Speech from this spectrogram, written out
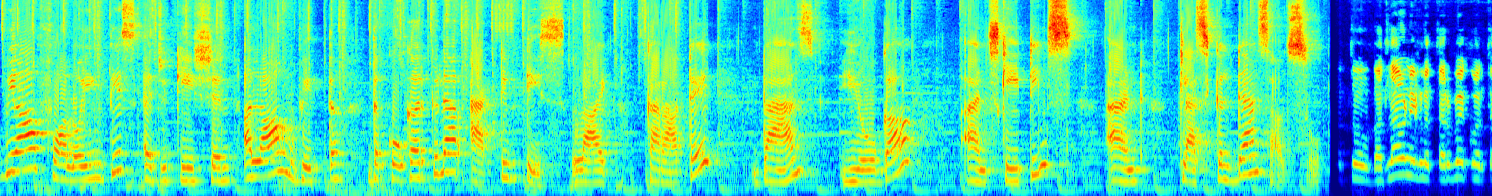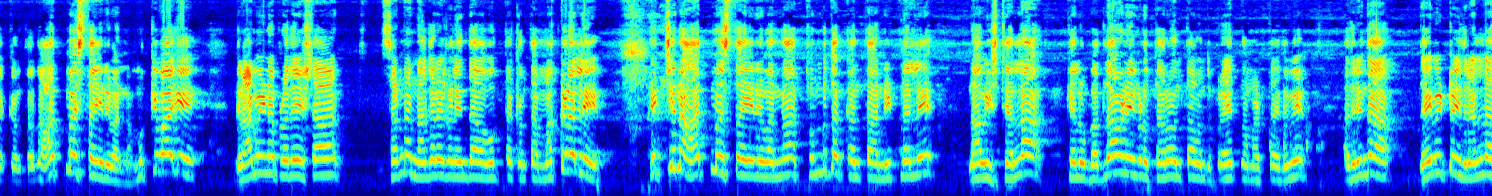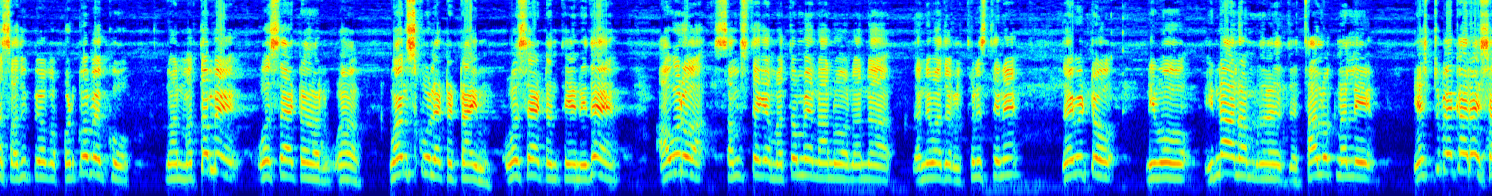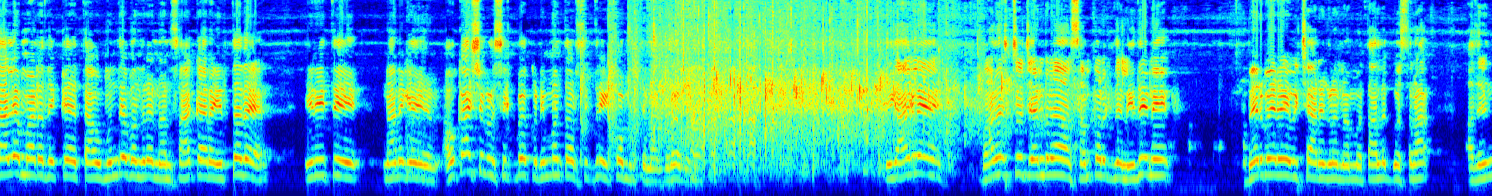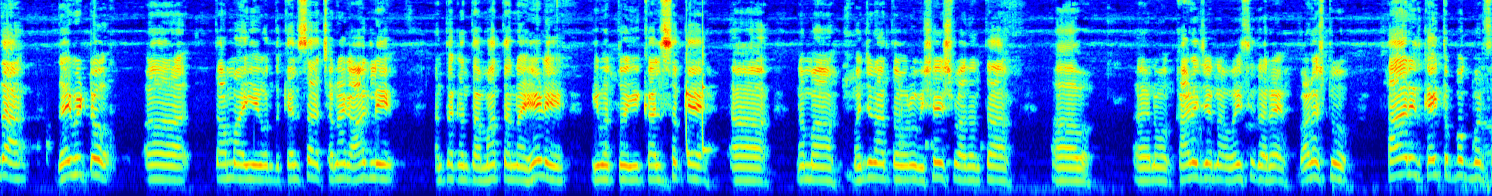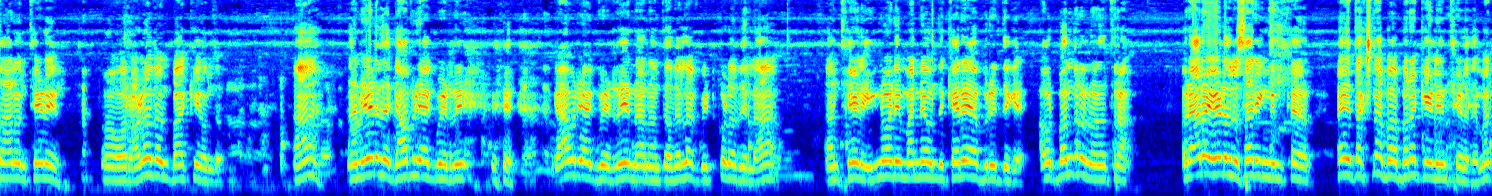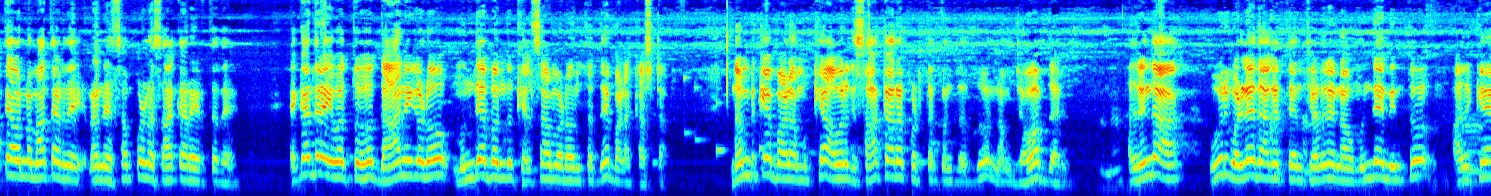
We are following this education along with the co-curricular activities like karate, dance, yoga and skatings and classical dance also. ಮತ್ತು ಬದಲಾವಣೆಗಳು ತರಬೇಕು ಅಂತಕ್ಕಂಥದ್ದು ಆತ್ಮಸ್ಥೈರ್ಯವನ್ನು ಮುಖ್ಯವಾಗಿ ಗ್ರಾಮೀಣ ಪ್ರದೇಶ ಸಣ್ಣ ನಗರಗಳಿಂದ ಹೋಗ್ತಕ್ಕಂಥ ಮಕ್ಕಳಲ್ಲಿ ಹೆಚ್ಚಿನ ಆತ್ಮಸ್ಥೈರ್ಯವನ್ನ ತುಂಬತಕ್ಕಂಥ ನಿಟ್ಟಿನಲ್ಲಿ ನಾವು ಇಷ್ಟೆಲ್ಲ ಕೆಲವು ಬದಲಾವಣೆಗಳು ತರುವಂತ ಒಂದು ಪ್ರಯತ್ನ ಮಾಡ್ತಾ ಇದೀವಿ ಅದರಿಂದ ದಯವಿಟ್ಟು ಇದರೆಲ್ಲ ಸದುಪಯೋಗ ಪಡ್ಕೋಬೇಕು. ನಾನು ಮತ್ತೊಮ್ಮೆ OSAAT one school at a time OSAAT ಅಂತ ಏನಿದೆ, ಅವರ ಸಂಸ್ಥೆಗೆ ಮತ್ತೊಮ್ಮೆ ನಾನು ನನ್ನ ಧನ್ಯವಾದಗಳು ತಿಳಿಸ್ತೀನಿ. ದಯವಿಟ್ಟು ನೀವು ಇನ್ನ ನಮ್ಮ ತಾಲೂಕಿನಲ್ಲಿ ಎಷ್ಟು ಬೇಕಾದ್ರೆ ಶಾಲೆ ಮಾಡೋದಕ್ಕೆ ತಾವು ಮುಂದೆ ಬಂದ್ರೆ ನನ್ನ ಸಹಕಾರ ಇರ್ತದೆ. ಈ ರೀತಿ ನನಗೆ ಅವಕಾಶಗಳು ಸಿಗಬೇಕು, ನಿಮ್ಮಂಥವ್ರು ಸಿಕ್ಕರೆ ಇಟ್ಕೊಂಡ್ಬಿಡ್ತೀನಿ ನಾನು. ಈಗಾಗಲೇ ಬಹಳಷ್ಟು ಜನರ ಸಂಪರ್ಕದಲ್ಲಿ ಇದ್ದೀನಿ. ಬೇರೆ ಬೇರೆ ವಿಚಾರಗಳು ನಮ್ಮ ತಾಲೂಕಿಗೋಸ್ಕರ. ಅದರಿಂದ ದಯವಿಟ್ಟು ತಮ್ಮ ಈ ಒಂದು ಕೆಲಸ ಚೆನ್ನಾಗಿ ಆಗಲಿ ಅಂತಕ್ಕಂಥ ಮಾತನ್ನು ಹೇಳಿ, ಇವತ್ತು ಈ ಕೆಲಸಕ್ಕೆ ನಮ್ಮ ಮಂಜುನಾಥ್ ಅವರು ವಿಶೇಷವಾದಂಥ ಏನು, ಕಾಳಜಿಯನ್ನು ವಹಿಸಿದ್ದಾರೆ. ಭಾಳಷ್ಟು ಸಾರ್ ಇದು ಕೈ ತಪ್ಪೋಗಿ ಬರ್ ಸಾರ್ ಅಂತ ಹೇಳಿ ಅವ್ರು ಅಳೋದೊಂದು ಬಾಕಿ ಒಂದು. ಹಾಂ ನಾನು ಹೇಳಿದೆ ಗಾಬರಿ ಆಗಬೇಡ್ರಿ. ಗಾಬರಿ ಆಗಬೇಡ್ರಿ ನಾನು ಅಂಥದ್ದೆಲ್ಲ ಬಿಟ್ಕೊಡೋದಿಲ್ಲ ಅಂತ ಹೇಳಿ ಈಗ ನೋಡಿ ಮೊನ್ನೆ ಒಂದು ಕೆರೆ ಅಭಿವೃದ್ಧಿಗೆ. ಅವ್ರು ಬಂದರು ನನ್ನ ಹತ್ರ. ಅವ್ರು ಯಾರೋ ಹೇಳಿದ್ರು, ಸರ್, ಹಿಂಗೆ ನಿಮ್ಗೆ ಏ, ತಕ್ಷಣ ಬ ಬರಕ್ಕೆ ಹೇಳಿ ಅಂತ ಹೇಳಿದೆ. ಮತ್ತೆ ಅವ್ರನ್ನ ಮಾತಾಡಿದೆ, ನನ್ನ ಸಂಪೂರ್ಣ ಸಹಕಾರ ಇರ್ತದೆ. ಯಾಕಂದರೆ ಇವತ್ತು ದಾನಿಗಳು ಮುಂದೆ ಬಂದು ಕೆಲಸ ಮಾಡುವಂಥದ್ದೇ ಭಾಳ ಕಷ್ಟ. ನಂಬಿಕೆ ಭಾಳ ಮುಖ್ಯ. ಅವ್ರಿಗೆ ಸಹಕಾರ ಕೊಡ್ತಕ್ಕಂಥದ್ದು ನಮ್ಮ ಜವಾಬ್ದಾರಿ. ಅದರಿಂದ ಊರಿಗೆ ಒಳ್ಳೇದಾಗತ್ತೆ ಅಂತ ಹೇಳಿದ್ರೆ ನಾವು ಮುಂದೆ ನಿಂತು ಅದಕ್ಕೆ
